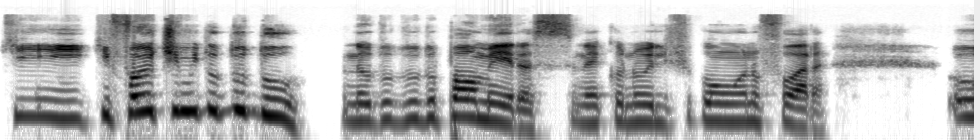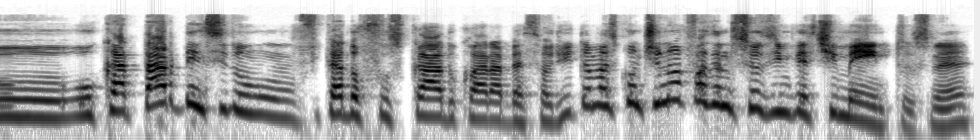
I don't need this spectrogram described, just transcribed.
Que, que foi o time do Dudu, né? do Dudu do Palmeiras, né? Quando ele ficou um ano fora. O, o Qatar tem sido ficado ofuscado com a Arábia Saudita, mas continua fazendo seus investimentos, né?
